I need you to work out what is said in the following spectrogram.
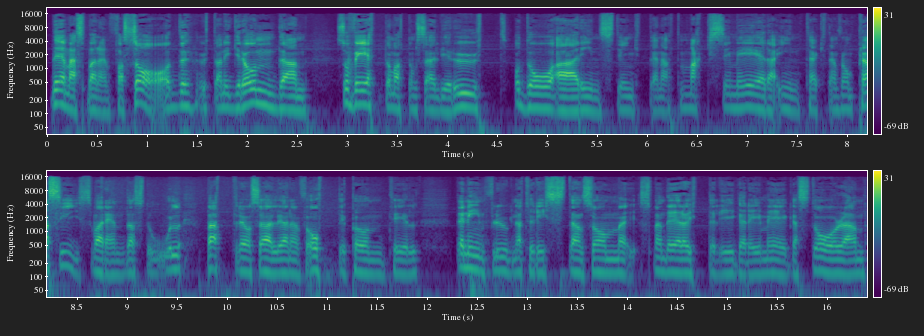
det är mest bara en fasad, utan i grunden så vet de att de säljer ut och då är instinkten att maximera intäkten från precis varenda stol. Bättre att sälja den för 80 pund till den influgna turisten som spenderar ytterligare i megastoren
